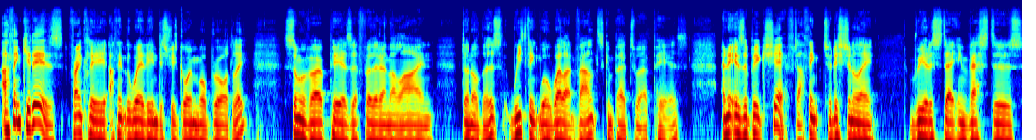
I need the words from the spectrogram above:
I think it is. Frankly, I think the way the industry is going more broadly, some of our peers are further down the line than others. We think we're well advanced compared to our peers. And it is a big shift. I think traditionally, real estate investors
